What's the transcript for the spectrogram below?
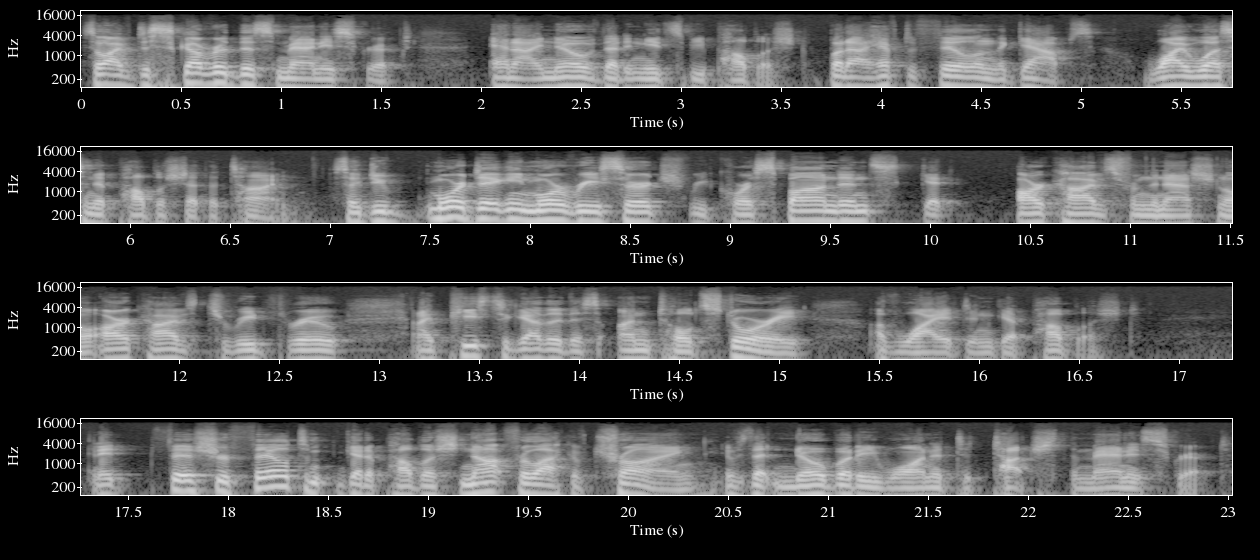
So I've discovered this manuscript, and I know that it needs to be published, but I have to fill in the gaps. Why wasn't it published at the time? So I do more digging, more research, read correspondence, get archives from the National Archives to read through, and I pieced together this untold story of why it didn't get published. And it, Fisher failed to get it published not for lack of trying, it was that nobody wanted to touch the manuscript.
